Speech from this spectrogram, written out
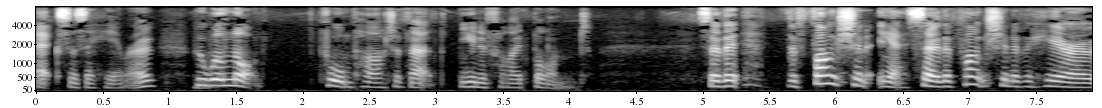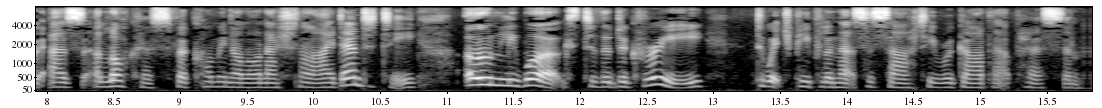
X as a hero, who will not form part of that unified bond. So the the function, yeah. So the function of a hero as a locus for communal or national identity only works to the degree to which people in that society regard that person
